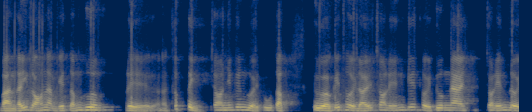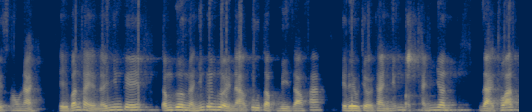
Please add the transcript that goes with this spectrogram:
và lấy đó làm cái tấm gương để à, thức tỉnh cho những cái người tu tập từ cái thời đấy cho đến cái thời tương lai cho đến đời sau này. Thì vẫn phải lấy những cái tấm gương là những cái người nào tu tập vì giáo pháp thì đều trở thành những bậc thánh nhân giải thoát.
